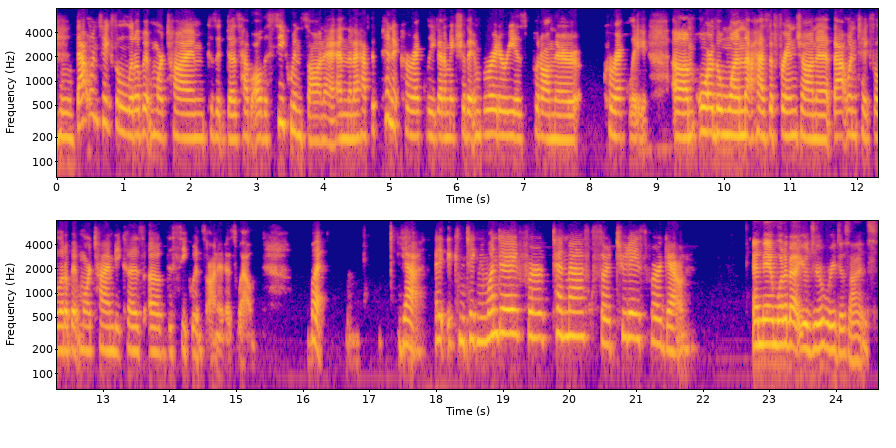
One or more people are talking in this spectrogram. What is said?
Mm-hmm. That one takes a little bit more time because it does have all the sequins on it. And then I have to pin it correctly. Got to make sure the embroidery is put on there correctly. Um, or the one that has the fringe on it, that one takes a little bit more time because of the sequins on it as well. But yeah, it, it can take me one day for 10 masks or two days for a gown. And then what about your jewelry designs?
